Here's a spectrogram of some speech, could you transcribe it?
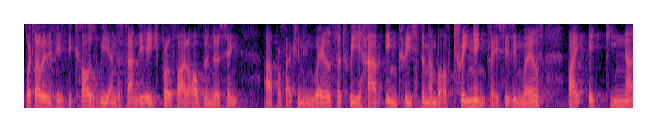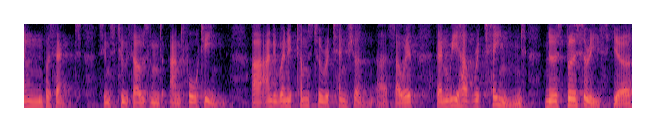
But clearly it is because we understand the age profile of the nursing uh, profession in Wales that we have increased the number of training places in Wales by 89% since 2014. Uh, and when it comes to retention, uh, Llywydd, then we have retained nurse bursaries here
